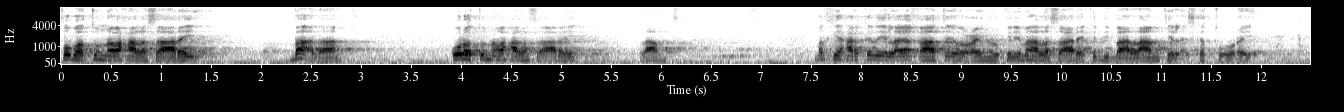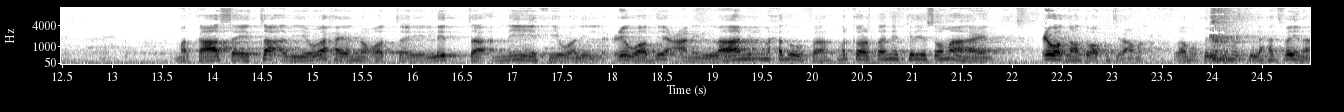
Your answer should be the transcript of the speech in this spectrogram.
hubatunna waxaa la saaray ba'da qulatunna waxaa la saaray laamta markii xarakadii laga qaatay oo caynulkelimaha la saaray kadib baa laamtii la iska tuuray. Markaasay ta'dii waxay noqotay lilta'niihi walilciwadi can illaami lmaxduufa markii hore ta'niif keliya soo ma ahayn. Ciwadna hadda waa ku jiraa marka. Laamulkelima markii la xadfayna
